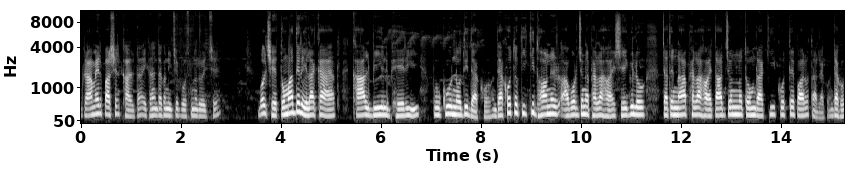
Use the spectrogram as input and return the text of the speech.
গ্রামের পাশের খালটা, এখানে দেখো নিচে প্রশ্ন রয়েছে। বলছে, তোমাদের এলাকার খাল, বিল ভেরি পুকুর, নদী দেখো। দেখো তো কি কি ধরনের আবর্জনা ফেলা হয় সেইগুলো যাতে না ফেলা হয়, তার জন্য তোমরা কি করতে পারো তা লেখো। দেখো,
